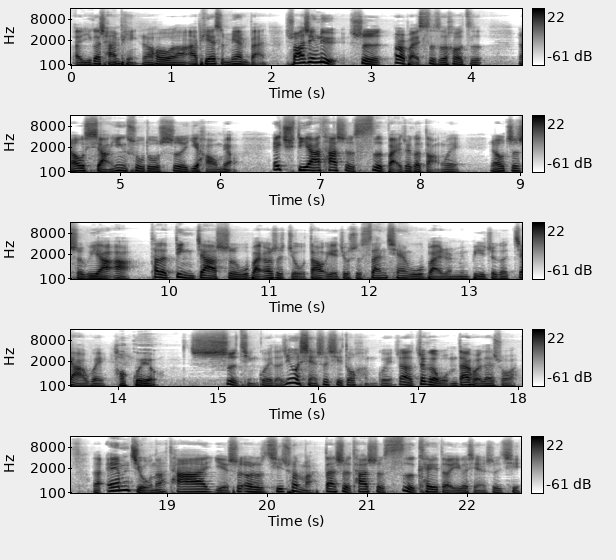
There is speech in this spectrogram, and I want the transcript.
呃一个产品，然后啊 IPS 面板，刷新率是二百四十赫兹，然后响应速度是一毫秒，HDR 它是四百这个档位。然后支持 VRR，它的定价是五百二十九刀，也就是三千五百人民币这个价位。好贵哦。是挺贵的，因为显示器都很贵。这这个我们待会儿再说。那 M 九呢，它也是二十七寸嘛，但是它是四 K 的一个显示器，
